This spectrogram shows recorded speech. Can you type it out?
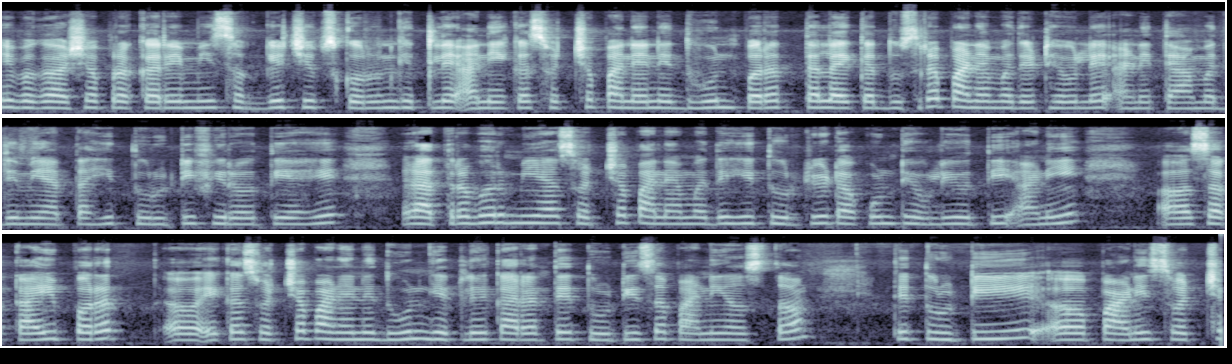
हे बघा अशा प्रकारे मी सगळे चिप्स करून घेतले आणि एका स्वच्छ पाण्याने धुवून परत त्याला एका दुसऱ्या पाण्यामध्ये ठेवले आणि त्यामध्ये मी आता ही तुरटी फिरवते आहे. रात्रभर मी या स्वच्छ पाण्यामध्ये ही तुरटी टाकून ठेवली होती आणि सकाळी परत एका स्वच्छ पाण्याने धुवून घेतले कारण ते तुरटीचं पाणी असतं. ते तुरटी पाणी स्वच्छ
